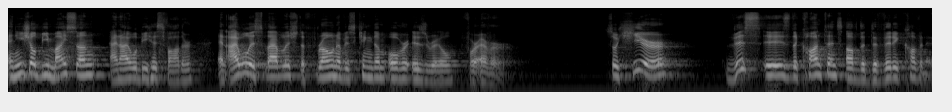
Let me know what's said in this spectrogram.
and he shall be my son, and I will be his father. And I will establish the throne of his kingdom over Israel forever. So here, this is the contents of the Davidic covenant.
